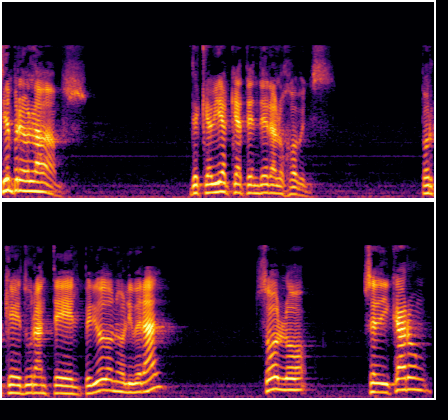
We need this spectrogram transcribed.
Siempre hablábamos de que había que atender a los jóvenes, porque durante el periodo neoliberal solo se dedicaron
